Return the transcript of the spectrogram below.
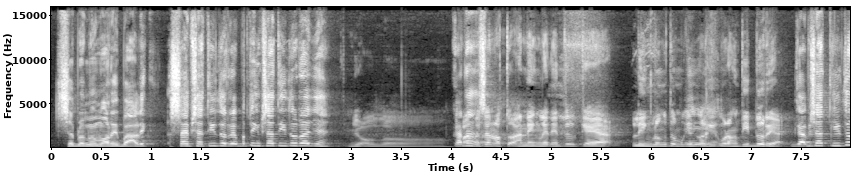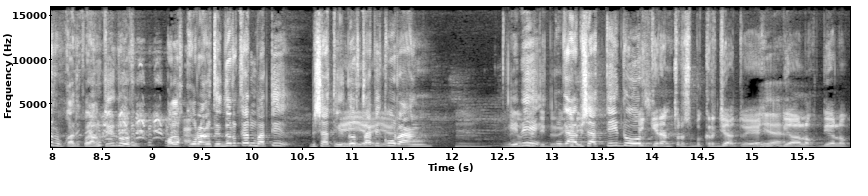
sebelum memori balik saya bisa tidur. Yang penting bisa tidur aja. Ya Allah. Karena- Pantesan waktu aneh ngeliat itu kayak linglung tuh mungkin lagi kurang tidur ya? nggak bisa tidur bukan kurang tidur. Kalau kurang tidur kan berarti bisa tidur Iya, tapi iya. kurang. Hmm, ini nggak bisa tidur. Pikiran terus bekerja tuh ya, Iya. dialog dialog.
